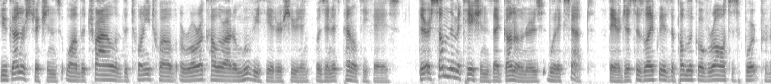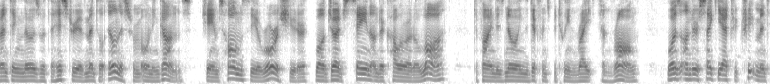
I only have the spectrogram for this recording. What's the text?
view gun restrictions while the trial of the 2012 Aurora, Colorado movie theater shooting was in its penalty phase. There are some limitations that gun owners would accept. They are just as likely as the public overall to support preventing those with a history of mental illness from owning guns. James Holmes, the Aurora shooter, while judged sane under Colorado law, defined as knowing the difference between right and wrong, was under psychiatric treatment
